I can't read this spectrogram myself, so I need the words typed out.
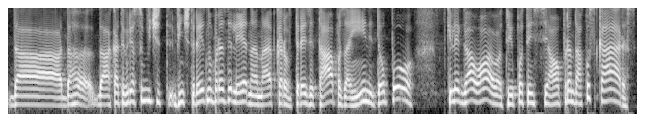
da, da, da categoria sub-23 no brasileiro. né? Na época eram três etapas ainda. Então, pô, que legal, ó, eu tenho potencial para andar com os caras.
